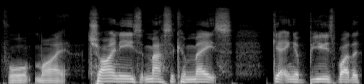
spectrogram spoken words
for my Chinese massacre mates getting abused by the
